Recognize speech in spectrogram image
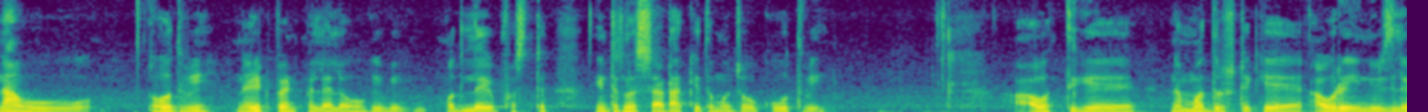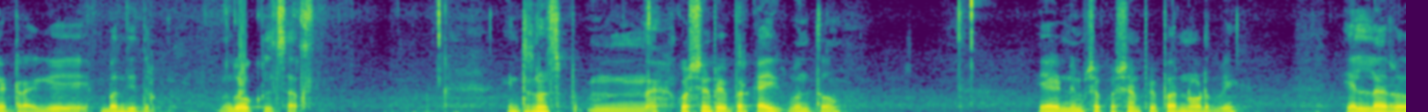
ನಾವು ಹೋದ್ವಿ ನೈಟ್ ಪ್ಯಾಂಟ್ ಮೇಲೆಲ್ಲ ಹೋಗಿವಿ ಮೊದಲೇ ಫಸ್ಟ್ ಇಂಟರ್ನಲ್ ಸ್ಟಾರ್ಟ್ ಆಗ್ತಿತ್ತು ಮುಂಚೆ ಕೂತ್ವಿ. ಅವತ್ತಿಗೆ ನಮ್ಮ ಅದೃಷ್ಟಕ್ಕೆ ಅವರೇ ಇನ್ವಿಜಿಲೇಟ್ರಾಗಿ ಬಂದಿದ್ದರು Gokul sir internals question paper ಕೈಗೆ ಬಂತು. ಎರಡು ನಿಮಿಷ ಕ್ವಶನ್ ಪೇಪರ್ ನೋಡಿದ್ವಿ. ಎಲ್ಲರೂ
